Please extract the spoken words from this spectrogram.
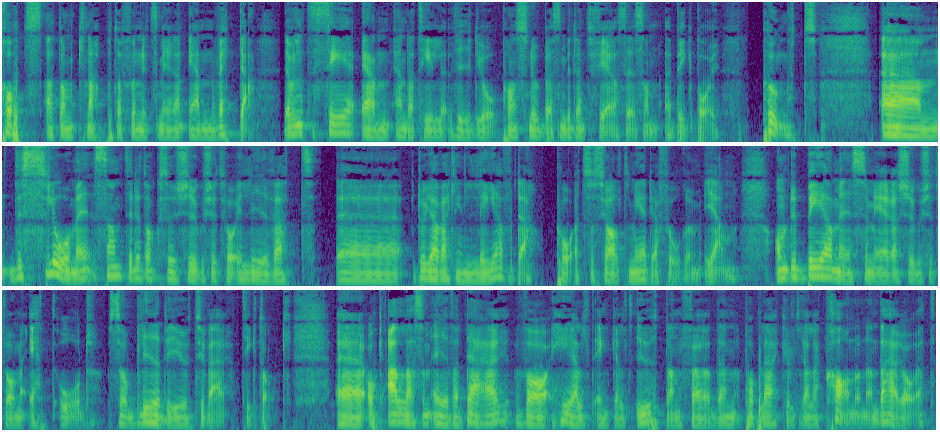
trots att de knappt har funnits mer än en vecka. Jag vill inte se en enda till video på en snubbe som identifierar sig som a big boy. Punkt. Um, det slår mig samtidigt också hur 2022 i livet eh, då jag verkligen levde på ett socialt medieforum igen. Om du ber mig summera 2022 med ett ord så blir det ju tyvärr TikTok. Eh, och alla som ej var där var helt enkelt utanför den populärkulturella kanonen det här året.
